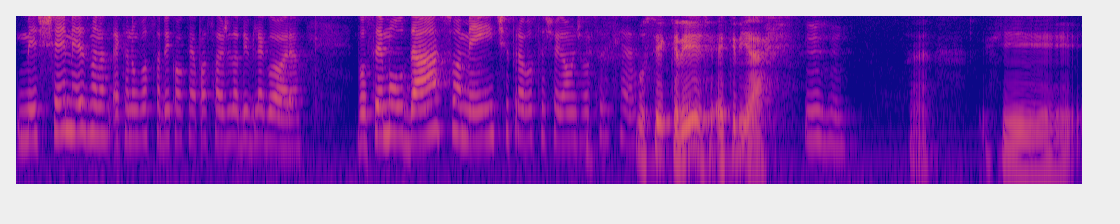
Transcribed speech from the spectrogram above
mexer mesmo. Na, é que eu não vou saber qual é a passagem da Bíblia agora. Você moldar a sua mente para você chegar onde você quer. Você crer é criar. Uhum. É, e,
